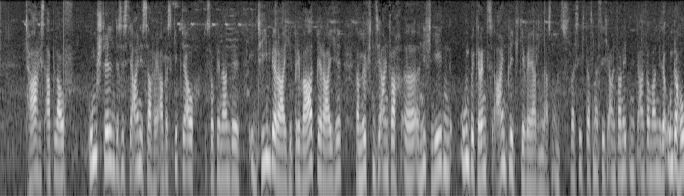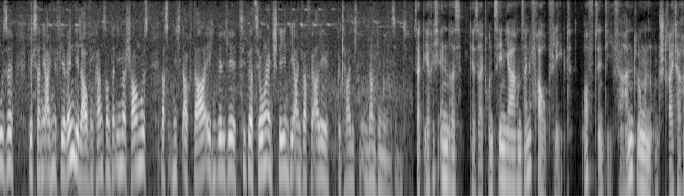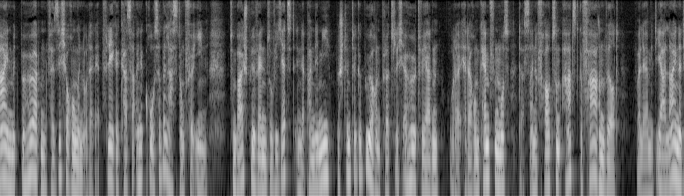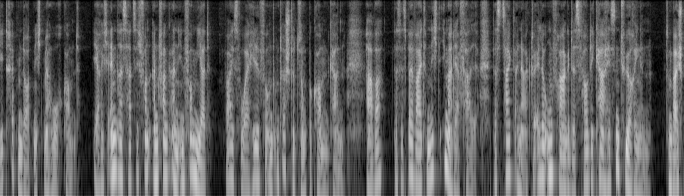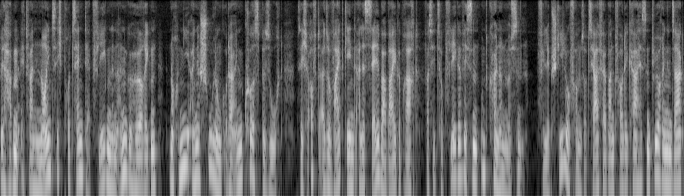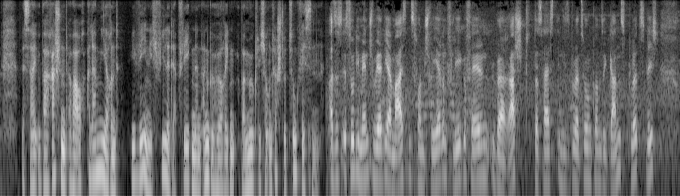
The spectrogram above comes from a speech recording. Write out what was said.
Tagesablauf umstellen, das ist die eine Sache. Aber es gibt ja auch sogenannte Intimbereiche, Privatbereiche. Da möchten sie einfach äh, nicht jeden unbegrenzt Einblick gewähren lassen. Und weiß ich, dass man sich einfach nicht, nicht einfach mal mit der Unterhose durch seine eigenen vier Wände laufen kann, sondern immer schauen muss, dass nicht auch da irgendwelche Situationen entstehen, die einfach für alle Beteiligten unangenehm sind. Sagt Erich Endres, der seit rund zehn Jahren seine Frau pflegt. Oft sind die Verhandlungen und Streitereien mit Behörden, Versicherungen oder der Pflegekasse eine große Belastung für ihn. Zum Beispiel, wenn, so wie jetzt in der Pandemie, bestimmte Gebühren plötzlich erhöht werden oder er darum kämpfen muss, dass seine Frau zum Arzt gefahren wird, weil er mit ihr alleine die Treppen dort nicht mehr hochkommt. Erich Endres hat sich von Anfang an informiert, weiß, wo er Hilfe und Unterstützung bekommen kann. Aber das ist bei weitem nicht immer der Fall. Das zeigt eine aktuelle Umfrage des VDK Hessen Thüringen. Zum Beispiel haben etwa 90 Prozent der pflegenden Angehörigen noch nie eine Schulung oder einen Kurs besucht, sich oft also weitgehend alles selber beigebracht, was sie zur Pflege wissen und können müssen. Philipp Stilo vom Sozialverband VDK Hessen-Thüringen sagt, es sei überraschend, aber auch alarmierend, wie wenig viele der pflegenden Angehörigen über mögliche Unterstützung wissen. Also es ist so, die Menschen werden ja meistens von schweren Pflegefällen überrascht. Das heißt, in die Situation kommen sie ganz plötzlich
